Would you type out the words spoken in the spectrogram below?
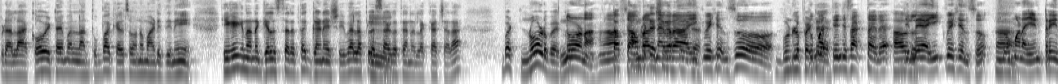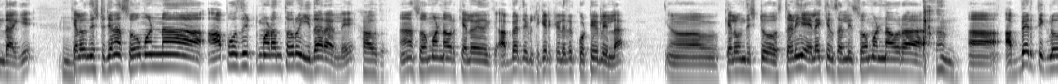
ಬಿಡಲ್ಲ. ಕೋವಿಡ್ ಟೈಮಲ್ಲಿ ನಾನು ತುಂಬಾ ಕೆಲಸವನ್ನು ಮಾಡಿದ್ದೀನಿ. ಹೀಗಾಗಿ ನನಗೆ ಗೆಲ್ಲಿಸ್ತಾರೆ ಅಂತ ಗಣೇಶ್ ಇವೆಲ್ಲ ಪ್ಲಸ್ ಆಗುತ್ತೆ ಅನ್ನೋ ಲೆಕ್ಕಾಚಾರ. ಬಟ್ ನೋಡ್ಬೇಕು. ನೋಡೋಣ. ಚಾಮರಾಜನಗರ ಈಕ್ವೇಶನ್ಸ್ ಗುಂಡ್ಲುಪೇಟೆ. ತುಂಬಾ ಚೇಂಜಸ್ ಆಗ್ತಾ ಇದೆ. ಜಿಲ್ಲೆಯ ಈಕ್ವೇಶನ್ಸ್ ಸೋಮಣ್ಣ ಎಂಟ್ರಿಯಿಂದಾಗಿ. ಕೆಲವೊಂದಿಷ್ಟು ಜನ ಸೋಮಣ್ಣ ಆಪೋಸಿಟ್ ಮಾಡೋಂಥವ್ರು ಇದಾರೆ ಅಲ್ಲಿ. ಹೌದು. ಸೋಮಣ್ಣ ಅವರು ಕೆಲವು ಅಭ್ಯರ್ಥಿಗಳು ಟಿಕೆಟ್ ಕೇಳಿದ್ರು ಕೊಟ್ಟಿರಲಿಲ್ಲ. ಕೆಲವೊಂದಿಷ್ಟು ಸ್ಥಳೀಯ ಎಲೆಕ್ಷನ್ಸ್ ಅಲ್ಲಿ ಸೋಮಣ್ಣ ಅವರ ಅಭ್ಯರ್ಥಿಗಳು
